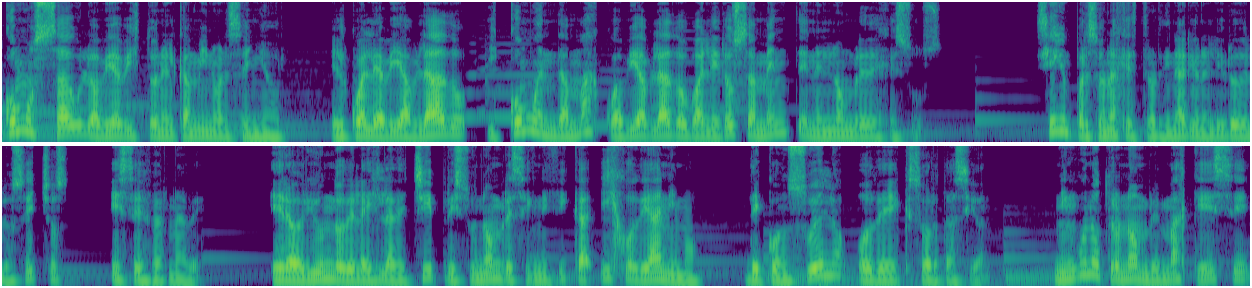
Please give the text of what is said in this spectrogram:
cómo Saulo había visto en el camino al Señor, el cual le había hablado, y cómo en Damasco había hablado valerosamente en el nombre de Jesús. Si hay un personaje extraordinario en el libro de los Hechos, ese es Bernabé. Era oriundo de la isla de Chipre y su nombre significa hijo de ánimo, de consuelo o de exhortación. Ningún otro nombre más que ese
